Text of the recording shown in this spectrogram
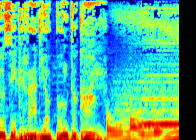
nowmusicradio.com.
